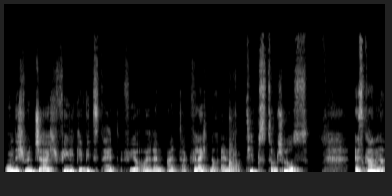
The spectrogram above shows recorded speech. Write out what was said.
und ich wünsche euch viel Gewitztheit für euren Alltag. Vielleicht noch ein paar Tipps zum Schluss. Es kann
